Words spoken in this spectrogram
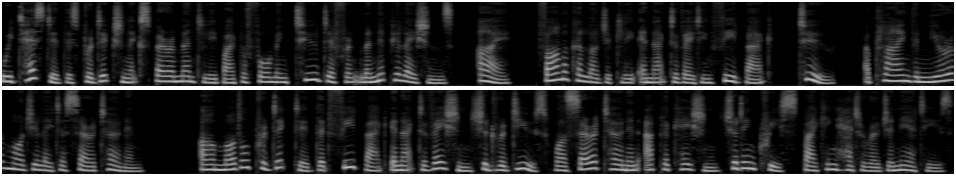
We tested this prediction experimentally by performing two different manipulations I, pharmacologically inactivating feedback, 2. Applying the neuromodulator serotonin. Our model predicted that feedback inactivation should reduce while serotonin application should increase spiking heterogeneities.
